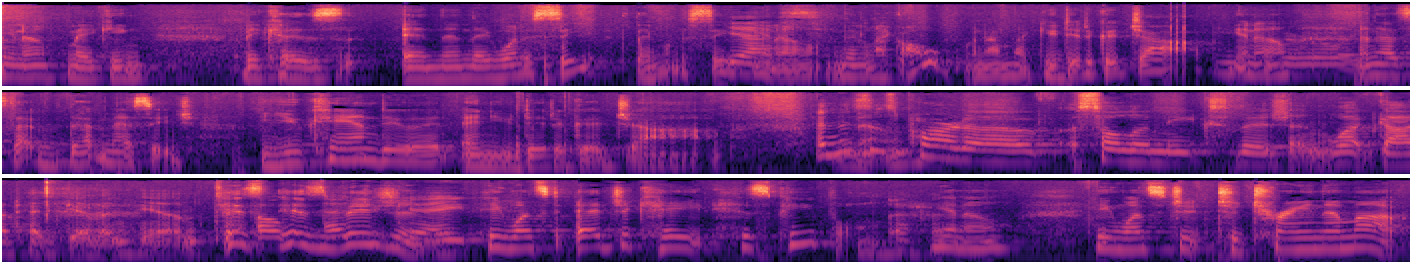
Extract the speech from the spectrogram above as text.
you know making because and then they want to see it they want to see it you know and they're like oh and i'm like you did a good job you know really and that's that that message you can do it and you did a good job And this you is part of Solonique's vision, what God had given him to his, his vision. He wants to educate his people. Uh-huh. You know, he wants to, to train them up.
